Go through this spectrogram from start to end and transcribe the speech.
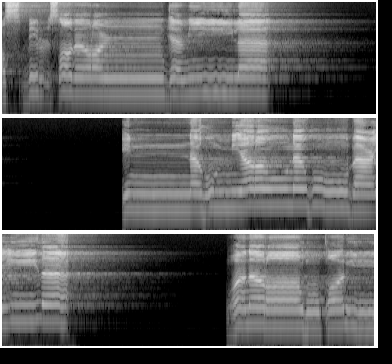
فاصبر صبرا جميلا. إنهم يرونه بعيدا. ونراه قريبا.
